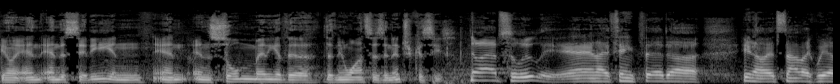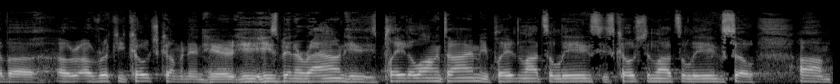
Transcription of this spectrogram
you know and, and the city and, and and so many of the the nuances and intricacies. No, absolutely, and I think that uh, you know it's not like we have a, a, a rookie coach coming in here. He, he's been around. He's played a long time. He played in lots of leagues. He's coached in lots of leagues. So um,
